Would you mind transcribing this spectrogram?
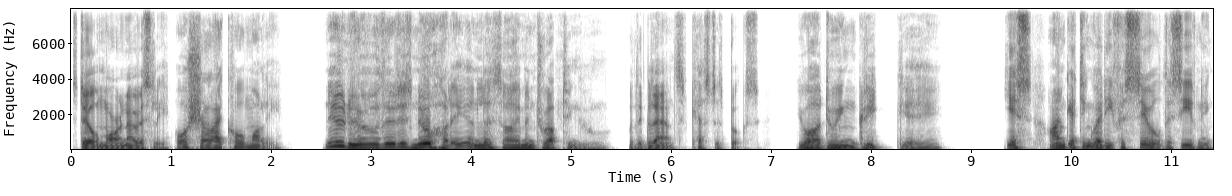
Still more nervously. Or shall I call Molly? No, no, there is no hurry unless I am interrupting you, with a glance at Kester's books. You are doing Greek, eh? Yes, I'm getting ready for Cyril this evening,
